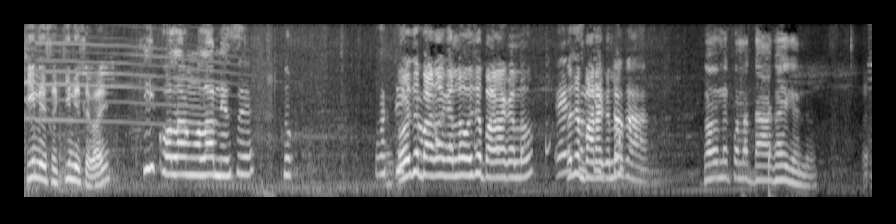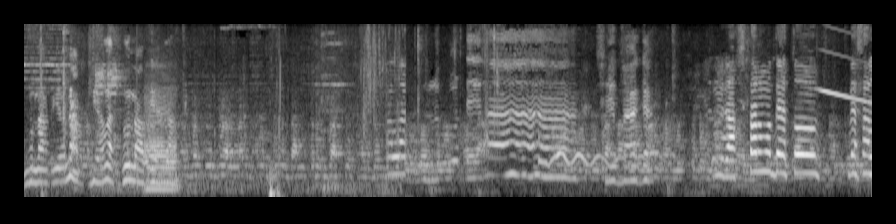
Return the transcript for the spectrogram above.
কি নেছে কি নেছে ভাই? কি কলা মলা নেছে? ওই যে বাড়া গেল ওই যে বাড়া গেল। ওই যে বাড়া গেল। গরমে কলা দাগ হয়ে গেল। তুমি রাস্তার মধ্যে এত বেসাল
